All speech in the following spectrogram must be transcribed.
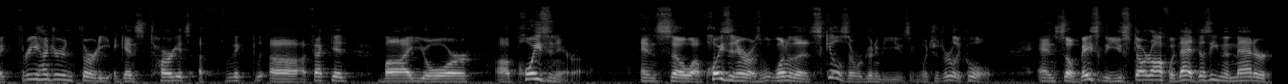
by 330 against targets afflict, uh, affected by your uh, poison arrow. And so, uh, poison arrow is one of the skills that we're going to be using, which is really cool. And so, basically, you start off with that. It doesn't even matter,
